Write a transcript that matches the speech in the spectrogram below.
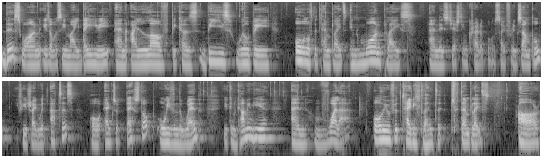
this one is obviously my baby, and I love because these will be all of the templates in one place, and it's just incredible. So, for example, if you trade with ATAS or Exo Desktop or even the web, you can come in here and voila, all your trading templates are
